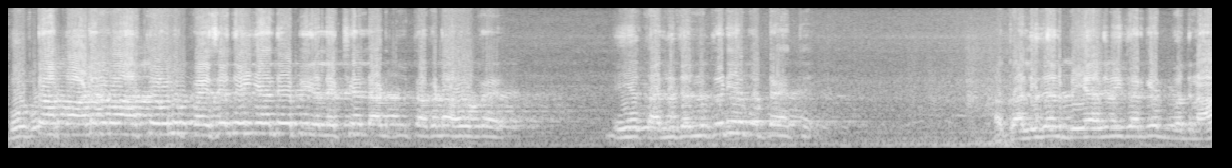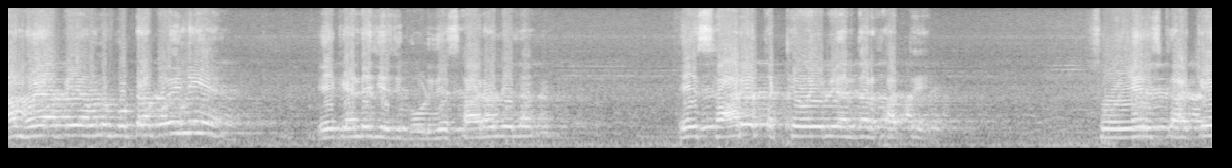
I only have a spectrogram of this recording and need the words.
ਵੋਟਾਂ ਪਾੜਨ ਵਾਸਤੇ ਉਹਨੂੰ ਪੈਸੇ ਦੇਈ ਜਾਂਦੇ ਵੀ ਇਲੈਕਸ਼ਨ ਲੜ ਤੂੰ ਤਕੜਾ ਹੋ ਕੇ ਇਹ ਅਕਾਲੀ ਦਲ ਨੂੰ ਕਿਹੜੀਆਂ ਵੋਟਾਂ ਇੱਥੇ? ਅਕਾਲੀ ਦਲ ਬੇਅਦਬੀ ਕਰਕੇ ਬਦਨਾਮ ਹੋਇਆ ਪਿਆ, ਉਹਨੂੰ ਵੋਟਾਂ ਕੋਈ ਨਹੀਂ ਹੈ। ਇਹ ਕਹਿੰਦੇ ਜੀ ਅਸੀਂ ਗੋਲੀ ਦੇ ਸਾਰੇ ਲੈ ਲਾਂਗੇ। ਇਹ ਸਾਰੇ ਇਕੱਠੇ ਹੋਏ ਵੀ ਅੰਦਰ ਖਾਤੇ। ਸੋ ਇਸ ਕਰਕੇ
